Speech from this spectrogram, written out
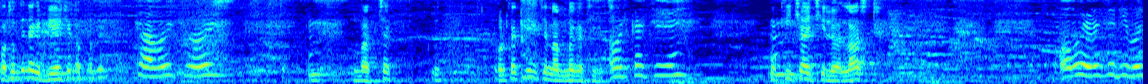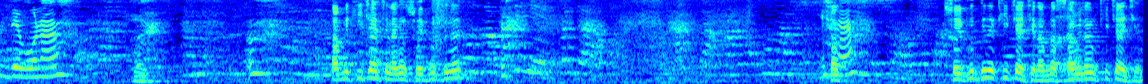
কতদিন আগে বিয়ে হয়েছিল আপনাদের? ছ বছর। বাচ্চা ওর কাছে আছে না আপনার কাছে? ওর কাছে। ও কি চাইছিল লাস্ট ও ভেবেছে ডিভোর্স দেবো না। আপনি কি চাইছেন এখন সৈফুদ্দিনের? হ্যাঁ। সৈফুদ্দিনের কি চাইছেন? আপনার স্বামীর কি চাইছেন?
